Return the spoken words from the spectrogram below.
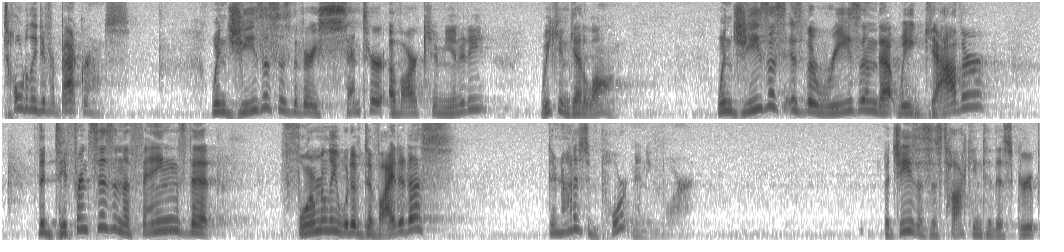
totally different backgrounds. When Jesus is the very center of our community, we can get along. When Jesus is the reason that we gather, the differences and the things that formerly would have divided us, they're not as important anymore. But Jesus is talking to this group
